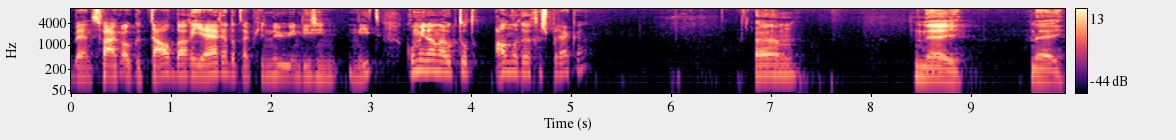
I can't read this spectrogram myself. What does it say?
bent, vaak ook een taalbarrière. Dat heb je nu in die zin niet. Kom je dan ook tot andere gesprekken? Ehm, nee, nee.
